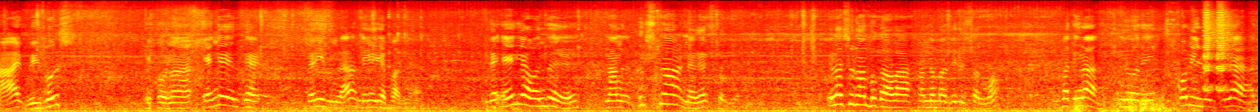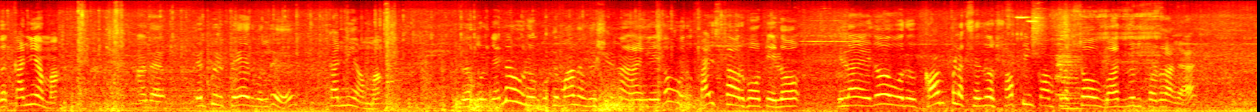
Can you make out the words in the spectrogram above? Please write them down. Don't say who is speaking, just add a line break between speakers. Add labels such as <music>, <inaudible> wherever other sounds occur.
Hi விபூஸ் இப்போ நான் எங்கே இருக்கேன் தெரியுதுங்களா? இந்த ஏரியா பாருங்க. இந்த ஏரியா வந்து நாங்கள் கிருஷ்ணா நகர் சொல்லுவோம். இல்லை சுனாம்புகாவா அந்த மாதிரி சொல்லுவோம். இது பார்த்தீங்களா இந்த ஒரு கோவில் இருக்குல்ல? அது கன்னியம்மா. அந்த டெம்பிள் பேர் வந்து கன்னியம்மா. இது உங்களுக்கு என்ன ஒரு முக்கியமான விஷயம்னா இங்கே ஏதோ ஒரு ஃபைவ் ஸ்டார் ஹோட்டலோ இல்லை ஏதோ ஒரு காம்ப்ளெக்ஸ் ஏதோ ஷாப்பிங் காம்ப்ளெக்ஸோ வருதுன்னு சொல்கிறாங்க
